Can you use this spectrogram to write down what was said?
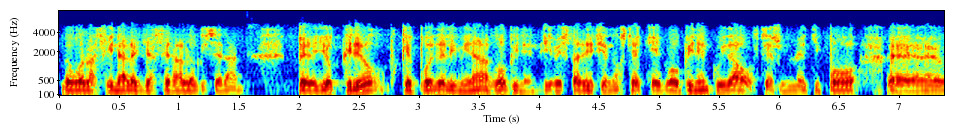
Luego las finales ya serán lo que serán. Pero yo creo que puede eliminar a Gopinen. Y me está diciendo, hostia, que Gopinen, cuidado, hostia, es un equipo eh,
